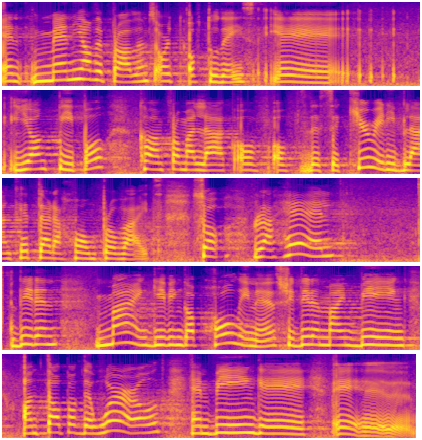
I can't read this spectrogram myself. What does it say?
And many of the problems of today's uh, young people come from a lack of, of the security blanket that a home provides. So Rahel didn't mind giving up holiness. She didn't mind being on top of the world and being a, a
